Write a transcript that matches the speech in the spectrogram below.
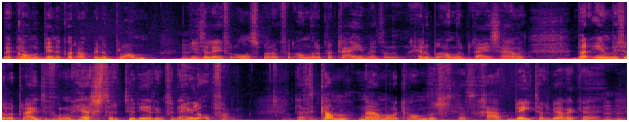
Wij komen binnenkort ook met een plan. Mm -hmm. Niet alleen van ons, maar ook van andere partijen. Met een heleboel andere partijen samen. Waarin we zullen pleiten voor een herstructurering van de hele opvang. Okay. Dat kan namelijk anders. Dat gaat beter werken. Mhm. Mm -hmm.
